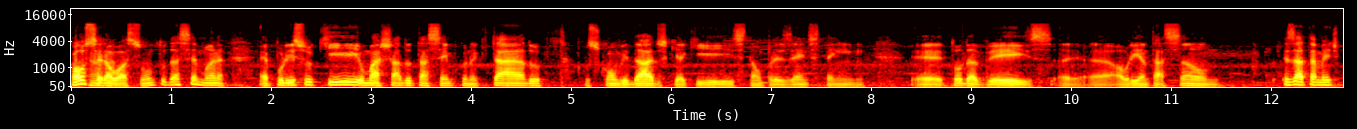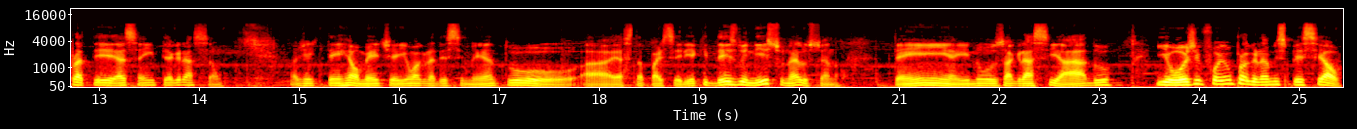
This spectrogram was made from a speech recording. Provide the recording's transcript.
qual será uhum. o assunto da semana. É por isso que o Machado está sempre conectado, os convidados que aqui estão presentes têm é, toda vez é, a orientação exatamente para ter essa integração. A gente tem realmente aí um agradecimento a esta parceria que desde o início, né, Luciano, tem aí nos agraciado e hoje foi um programa especial,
